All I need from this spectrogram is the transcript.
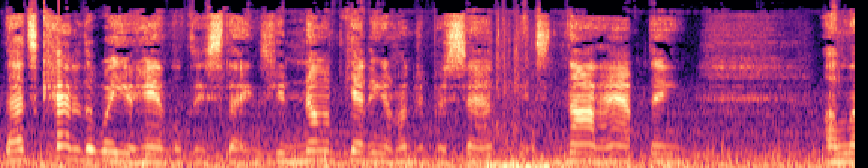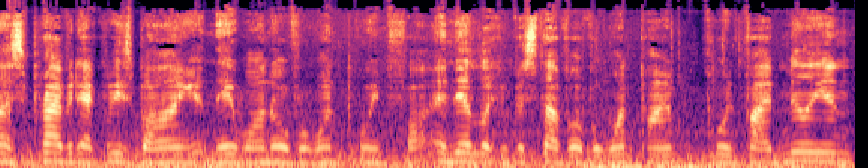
That's kind of the way you handle these things. You're not getting 100%. It's not happening unless private equity is buying it and they want over 1.5 and they're looking for stuff over 1.5 million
